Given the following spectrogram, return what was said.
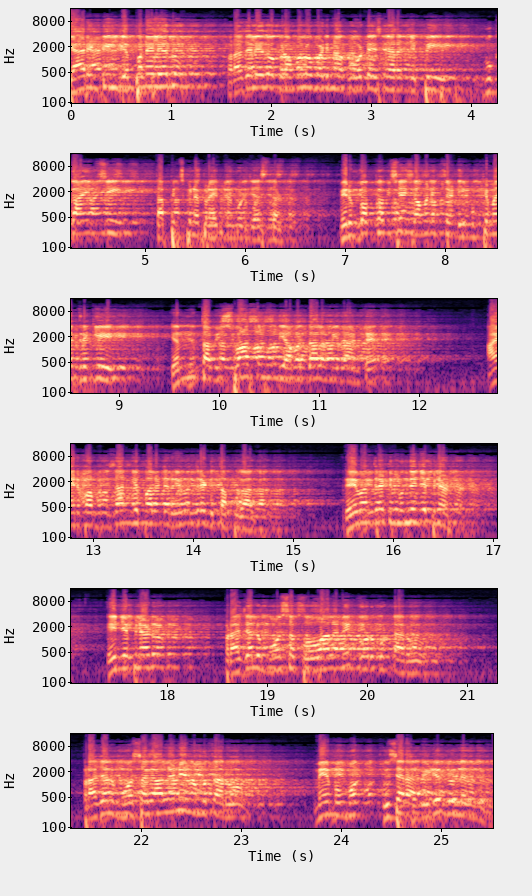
గ్యారంటీలు చెప్పనే లేదు. ప్రజలేదో భ్రమలో పడి నాకు ఓటేసినారని చెప్పి బుకాయించి తప్పించుకునే ప్రయత్నం కూడా చేస్తాడు. మీరు ఇంకొక విషయం గమనించండి. ముఖ్యమంత్రికి ఎంత విశ్వాసం ఉంది అబద్ధాల మీద అంటే ఆయన పాప నిజాన్ని చెప్పాలంటే రేవంత్ రెడ్డి తప్పు కాదు. రేవంత్ రెడ్డి ముందే చెప్పినాడు. ఏం చెప్పినాడు? ప్రజలు మోసపోవాలనే కోరుకుంటారు. ప్రజలు మోసగాలనే నమ్ముతారు. మేము చూసారా? వీడియో చూడలేదు మీరు.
